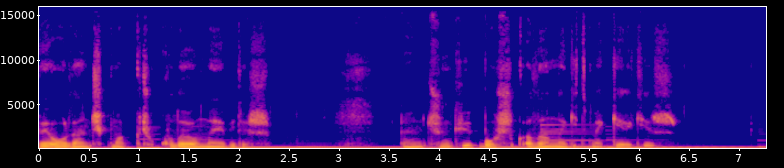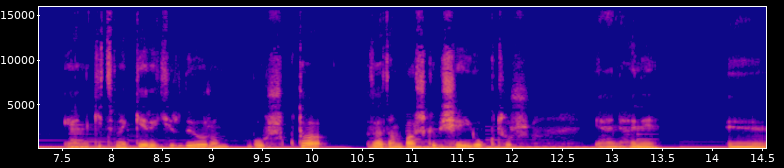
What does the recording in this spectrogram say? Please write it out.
ve oradan çıkmak çok kolay olmayabilir. Çünkü boşluk alanına gitmek gerekir yani gitmek gerekir diyorum. Boşlukta zaten başka bir şey yoktur. Yani hani e,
